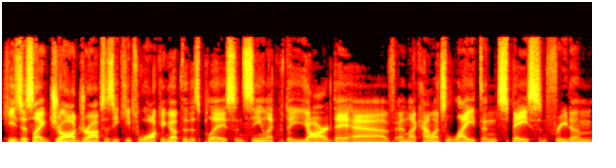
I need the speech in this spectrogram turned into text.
he's just like jaw drops as he keeps walking up to this place and seeing like the yard they have and like how much light and space and freedom.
